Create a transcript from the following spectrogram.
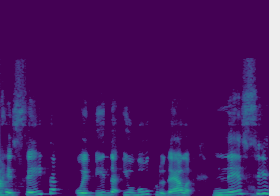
receita, o EBITDA e o lucro dela nesse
